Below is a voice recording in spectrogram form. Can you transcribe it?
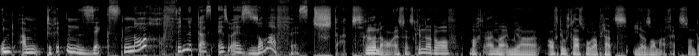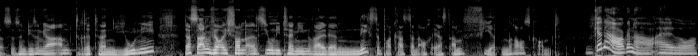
und am 3.6. noch findet das SOS Sommerfest statt. Genau, SOS Kinderdorf macht einmal im Jahr auf dem Straßburger Platz ihr Sommerfest. Und das ist in diesem Jahr am 3. Juni. Das sagen wir euch schon als Juni-Termin, weil der nächste Podcast dann auch erst am 4. rauskommt. Genau, genau. Also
